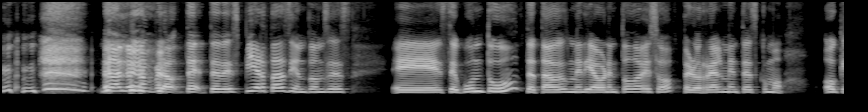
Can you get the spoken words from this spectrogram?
No, no, no, pero te, despiertas y entonces, eh, según tú, te tardas media hora en todo eso, pero realmente es como, ok,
